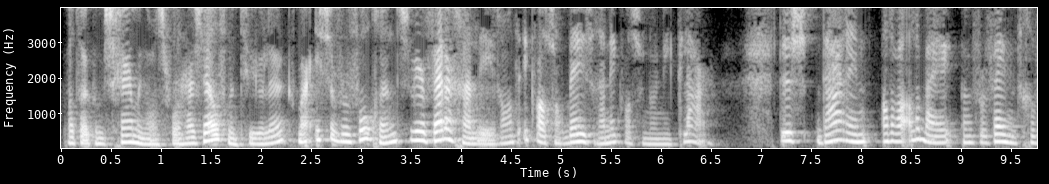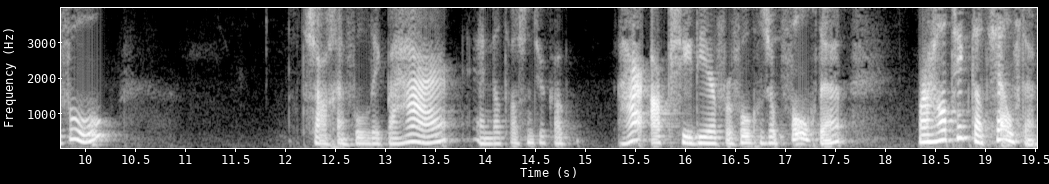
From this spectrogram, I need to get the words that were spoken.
wat ook een bescherming was voor haarzelf natuurlijk. Maar is ze vervolgens weer verder gaan leren, want ik was nog bezig en ik was er nog niet klaar. Dus daarin hadden we allebei een vervelend gevoel. Zag en voelde ik bij haar. En dat was natuurlijk ook haar actie die er vervolgens op volgde. Maar had ik datzelfde?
